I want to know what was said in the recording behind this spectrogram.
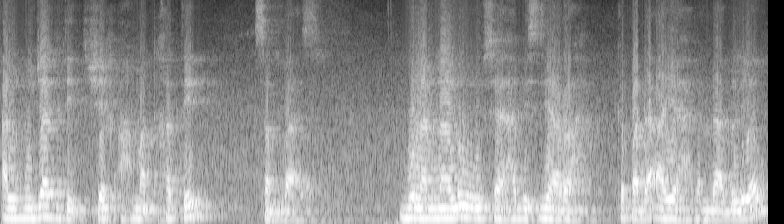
Al-Mujaddid Syekh Ahmad Khatib Sambas. Bulan lalu saya habis ziarah kepada ayah benda beliau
